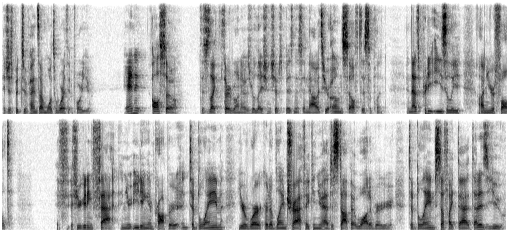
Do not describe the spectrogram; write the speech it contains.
It just depends on what's worth it for you. And it also, this is like the third one, it was relationships, business, and now it's your own self discipline. And that's pretty easily on your fault. If, if you're getting fat and you're eating improper, and to blame your work or to blame traffic and you had to stop at Whataburger, to blame stuff like that, that is you.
